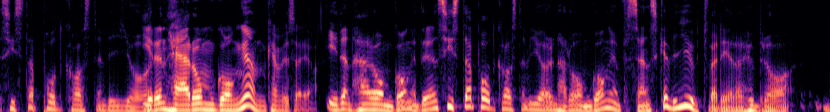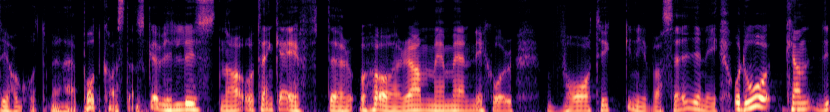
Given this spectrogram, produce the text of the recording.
sista podcasten vi gör. I den här omgången kan vi säga. I den här omgången. Det är den sista podcasten vi gör den här omgången. För sen ska vi utvärdera hur bra det har gått med den här podcasten. Ska vi lyssna och tänka efter och höra med människor. Vad tycker ni? Vad säger ni? Och då kan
